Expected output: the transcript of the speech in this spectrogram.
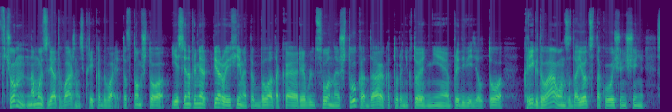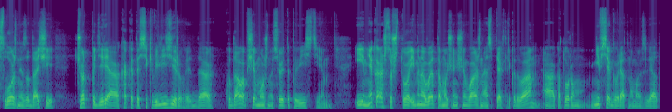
в чем, на мой взгляд, важность Крика 2? Это в том, что если, например, первый фильм это была такая революционная штука, да, которую никто не предвидел, то Крик 2, он задается такой очень-очень сложной задачей. Черт подери, а как это секвелизировать, да? Куда вообще можно все это повести? И мне кажется, что именно в этом очень-очень важный аспект Рика 2, о котором не все говорят, на мой взгляд,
